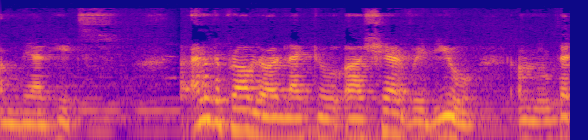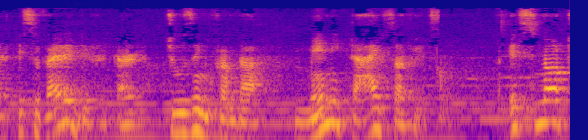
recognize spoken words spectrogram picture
on their hits. Another problem I'd like to uh, share with you um, that it's very difficult choosing from the many types of hits. It's not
